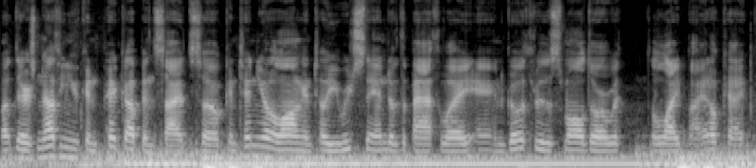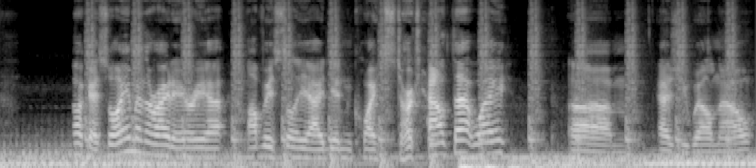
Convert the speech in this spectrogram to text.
but there's nothing you can pick up inside. So continue along until you reach the end of the pathway and go through the small door with the light by it. Okay. Okay, so I am in the right area. Obviously, I didn't quite start out that way, um, as you well know.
